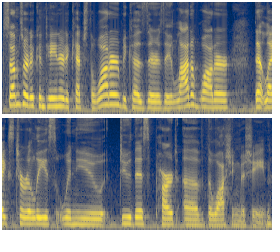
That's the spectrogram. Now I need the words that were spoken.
some sort of container to catch the water because there is a lot of water that likes to release when you do this part of the washing machine.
